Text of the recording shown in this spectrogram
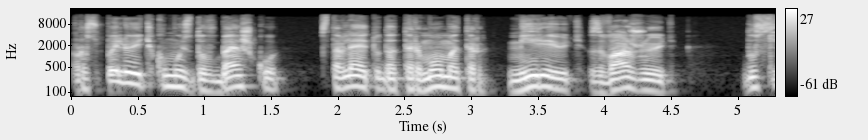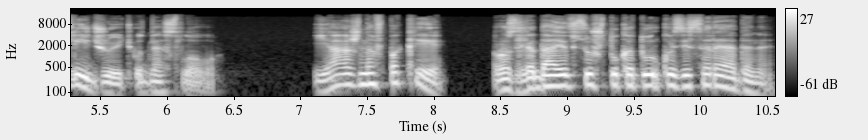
розпилюють комусь довбешку, вставляють туди термометр, міряють, зважують, досліджують одне слово. Я ж навпаки розглядаю всю штукатурку зі середини,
